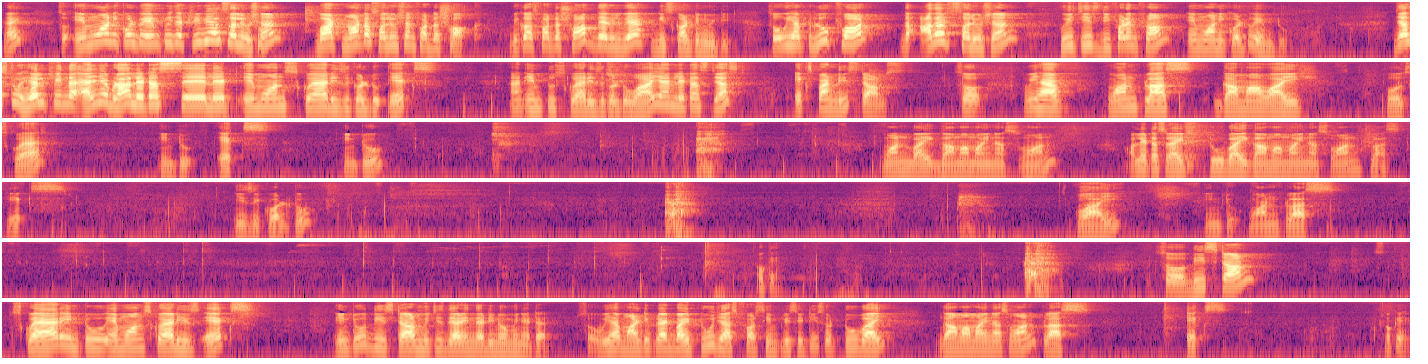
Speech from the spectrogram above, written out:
right. So, m1 equal to m2 is a trivial solution, but not a solution for the shock because for the shock there will be a discontinuity. So, we have to look for the other solution which is different from m1 equal to m2. Just to help in the algebra let us say let m1 square is equal to x and m2 square is equal to y and let us just expand these terms. So, we have 1 plus gamma y whole square into x into 1 by gamma minus 1 or let us write 2 by gamma minus 1 plus x is equal to y into 1 plus okay. so, this term square into m1 square is x into this term which is there in the denominator. So, we have multiplied by 2 just for simplicity. So, 2 by gamma minus 1 plus x. Okay.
